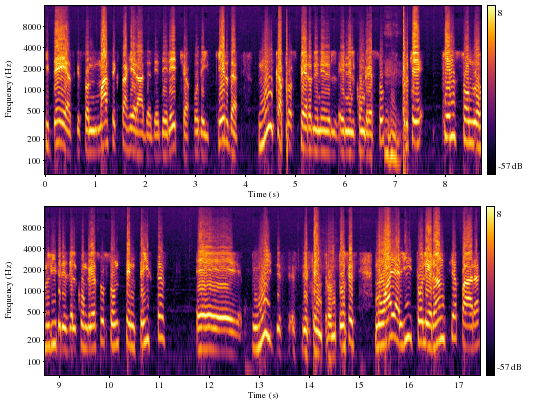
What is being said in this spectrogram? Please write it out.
ideas que son más exageradas de derecha o de izquierda, nunca prosperan en el, en el Congreso, porque ¿quiénes son los líderes del Congreso? Son centristas eh, muy de, de centro. Entonces, no hay allí tolerancia para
